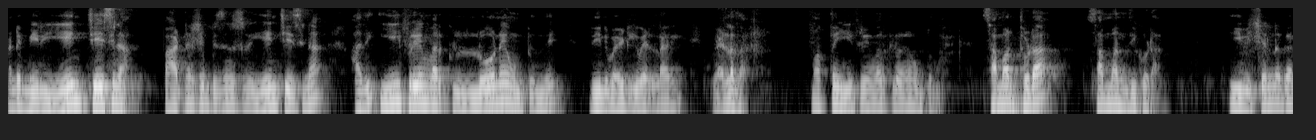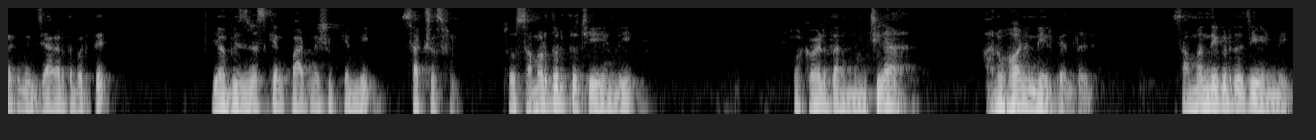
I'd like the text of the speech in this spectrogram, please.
అంటే మీరు ఏం చేసినా పార్ట్నర్‌షిప్ బిజినెస్‌లో ఏం చేసినా అది ఈ ఫ్రేమ్‌వర్క్‌లోనే ఉంటుంది. దీన్ని బయటికి వెళ్ళాలి వెళ్ళదా? మొత్తం ఈ ఫ్రేమ్‌వర్క్‌లోనే ఉంటుంది. సమర్థుడా? సంబంధీకుడా? ఈ విషయంలో కనుక మీరు జాగ్రత్త పడితే your business can partnership can be successful. So, సమర్థుడితో చేయండి. ఒకవేళ తను ముంచిన అనుభవాన్ని నేర్పెళ్తాడు. సంబంధికుడితో చేయండి.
